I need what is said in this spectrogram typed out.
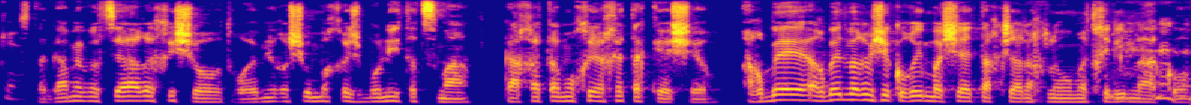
כן. אז אתה גם מבצע רכישות, רואה מי רשום בחשבונית עצמה, ככה אתה מוכיח את הקשר. הרבה, הרבה דברים שקורים בשטח כשאנחנו מתחילים לעקוב.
